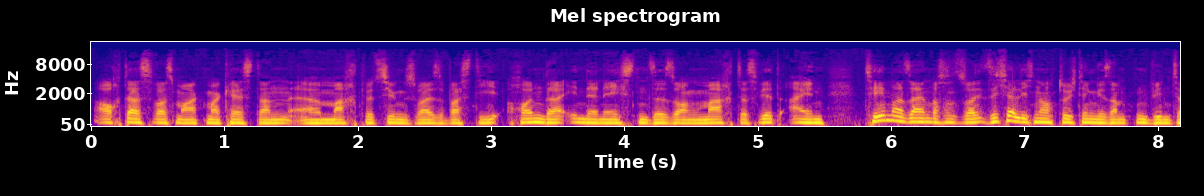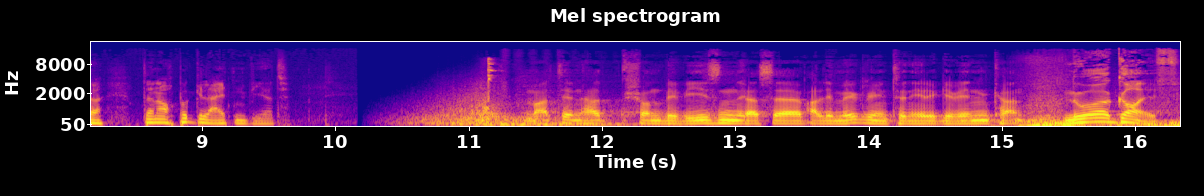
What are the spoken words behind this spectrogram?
Auch das, was Marc Marquez dann äh, macht bzw. was die Honda in der nächsten Saison macht. Das wird ein Thema sein, was uns sicherlich noch durch den gesamten Winter dann auch begleiten wird. Martin hat schon bewiesen, dass er alle möglichen Turniere gewinnen kann. Nur Golf.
